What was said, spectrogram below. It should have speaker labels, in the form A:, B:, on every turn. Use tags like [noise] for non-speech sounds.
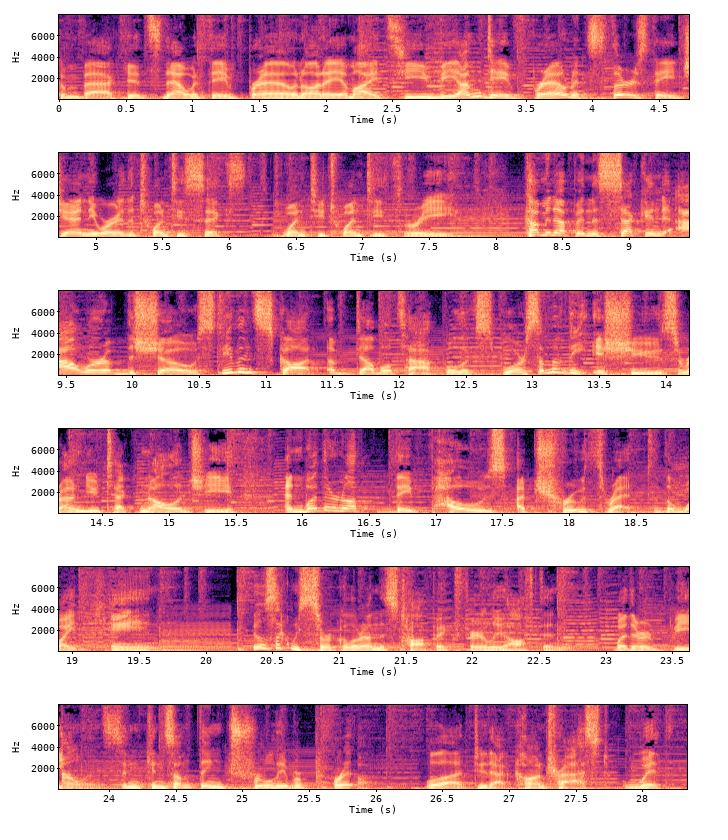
A: Welcome back. It's now with Dave Brown on AMI TV. I'm Dave Brown. It's Thursday, January the 26th, 2023. Coming up in the second hour of the show, Stephen Scott of Double Tap will explore some of the issues around new technology and whether or not they pose a true threat to the white cane. Feels like we circle around this topic fairly often, whether it be balance and can something truly reprint. We'll uh, do that contrast with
